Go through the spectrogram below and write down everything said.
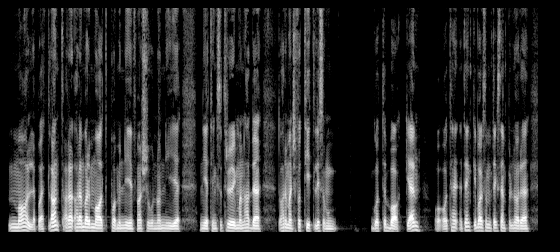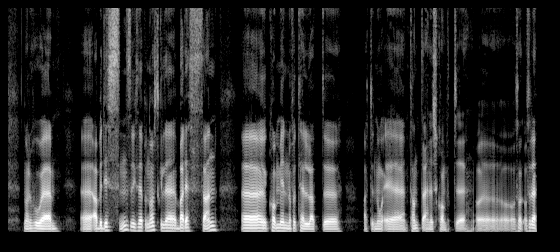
male på et eller annet, har han bare malt på med ny informasjon og nye, nye, ting, så tror jeg man hadde Da hadde man ikke fått tid til liksom gå tilbake igjen. Og, og tenker bare som et eksempel når, når hun uh, abbedissen, som vi ser på norsk, eller badessan, uh, kom inn og fortelle at, uh, at nå er tanta hennes kommet. og, og, og, så det,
